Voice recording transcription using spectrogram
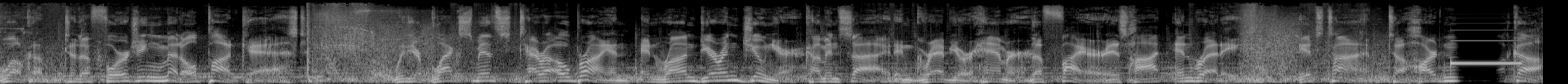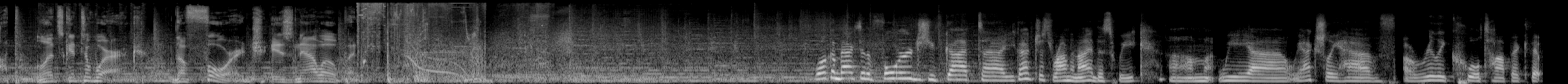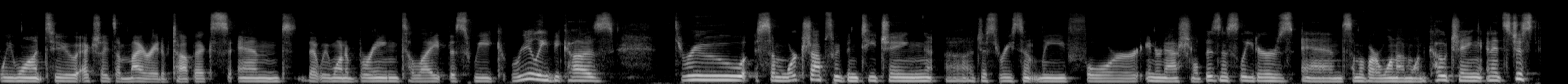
Welcome to the Forging Metal Podcast with your blacksmiths Tara O'Brien and Ron Duran Jr. Come inside and grab your hammer. The fire is hot and ready. It's time to harden up. Let's get to work. The forge is now open. Welcome back to the Forge. You've got uh, you got just Ron and I this week. Um, we uh, we actually have a really cool topic that we want to actually it's a myriad of topics and that we want to bring to light this week. Really because through some workshops we've been teaching uh, just recently for international business leaders and some of our one-on-one coaching, and it's just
